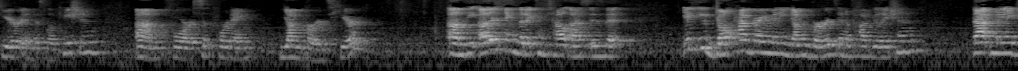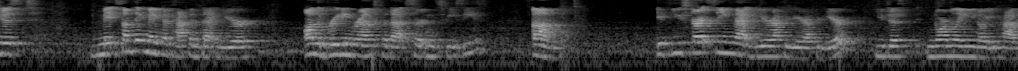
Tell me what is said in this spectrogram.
here in this location um, for supporting young birds here. Um, the other thing that it can tell us is that if you don't have very many young birds in a population, that may just, may, something may have happened that year on the breeding grounds for that certain species. Um, if you start seeing that year after year after year, you just, normally, you know, you have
